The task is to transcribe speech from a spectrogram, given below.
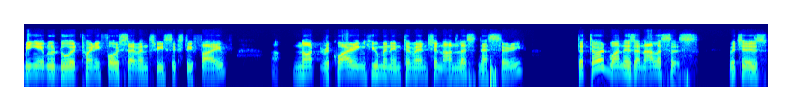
being able to do it 24 7 365 uh, not requiring human intervention unless necessary. The third one is analysis which is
